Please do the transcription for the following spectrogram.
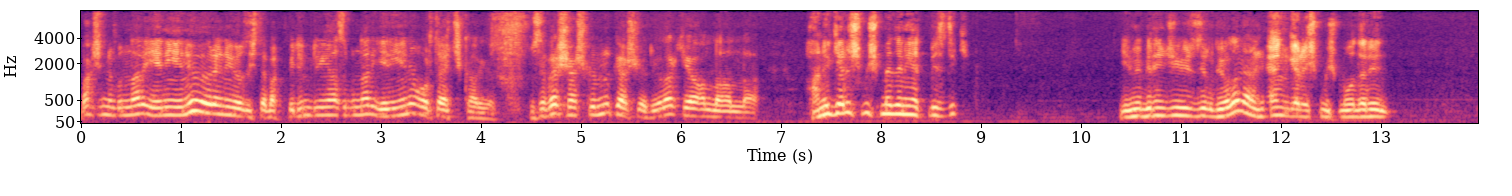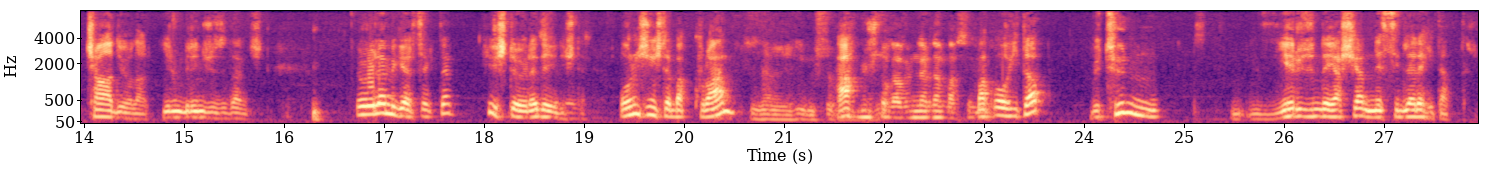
Bak şimdi bunları yeni yeni öğreniyoruz işte bak bilim dünyası bunları yeni yeni ortaya çıkarıyor. Bu sefer şaşkınlık yaşıyor. Diyorlar ki ya Allah Allah. Hani gelişmiş medeniyet bizdik? 21. yüzyıl diyorlar yani en gelişmiş modern çağ diyorlar 21. yüzyıldan için. Öyle mi gerçekten? Hiç de öyle değil işte. Onun için işte bak Kur'an ha Güçlü kavimlerden bahsediyor. bak o hitap bütün yeryüzünde yaşayan nesillere hitaptır.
